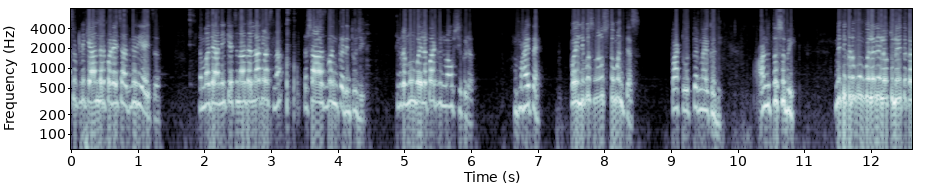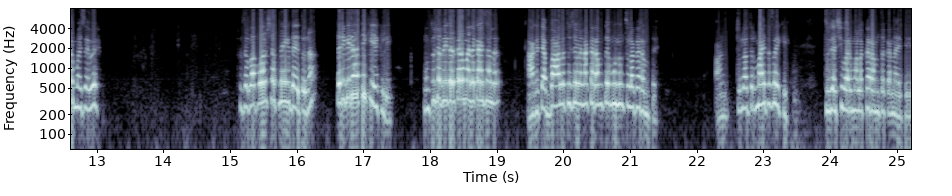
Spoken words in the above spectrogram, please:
सुटली की अंधार पडायच्या आत घरी यायचं. तर मध्ये आणि नादाला लागलास ना तर शाळाच बंद करीन तुझी. तिकडे मुंबईला पाठवीन मावशीकडं. माहीत आहे पहिलीपासून नुसतं म्हणतेस पाठवत तर नाही कधी. आणि तसं बी मी तिकडे मुंबईला गेलो तुला इथं करमायचं आहे वे तुझा बाप वर्षात नाही एकदा येतो ना तरी मी राहते की एकली. मग तुझ्या बेगर करमायला काय झालं? अगं त्या बाला तुझ्या वेळा करमतंय म्हणून तुला करमतंय. आणि तुला तर माहितच आहे की तुझ्याशिवाय मला करमतं का नाही ते?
